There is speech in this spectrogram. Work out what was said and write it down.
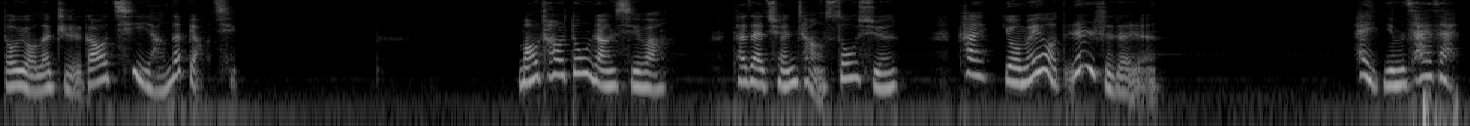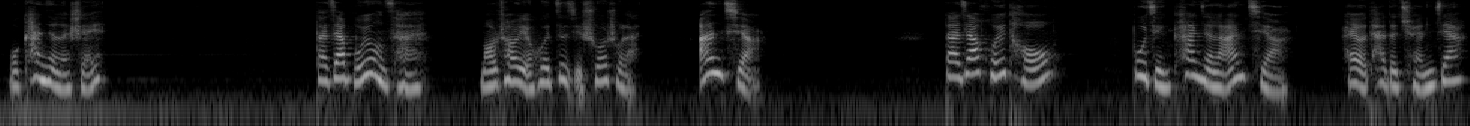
都有了趾高气扬的表情。毛超东张西望，他在全场搜寻，看有没有认识的人。嘿，你们猜猜，我看见了谁？大家不用猜，毛超也会自己说出来，安琪儿。大家回头，不仅看见了安琪儿，还有他的全家，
